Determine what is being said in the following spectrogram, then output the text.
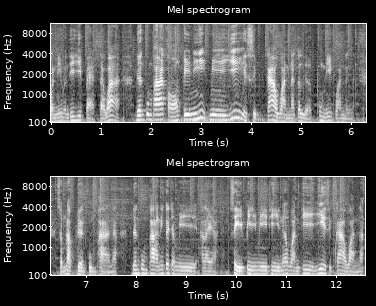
วันนี้วันที่ 28 แต่ว่าเดือนกุมภาของปีนี้มี 29 วันนะก็เหลือพรุ่งนี้อีกวันหนึ่งนะสำหรับเดือนกุมภานะ เดือนกุมภานี่ก็จะมีอะไรอะ4 ปีมีทีนะวันที่ 29 วันนะ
